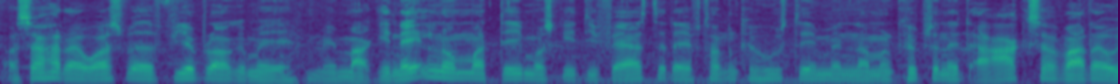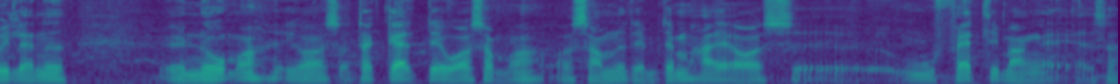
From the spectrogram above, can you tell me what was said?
Og så har der jo også været fire blokke med, med marginalnummer. Det er måske de færreste, der efterhånden kan huske det. Men når man købte sådan et ark, så var der jo et eller andet øh, nummer. Ikke også? Og der galt det jo også om at, at samle dem. Dem har jeg også øh, ufattelig mange af. Altså.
